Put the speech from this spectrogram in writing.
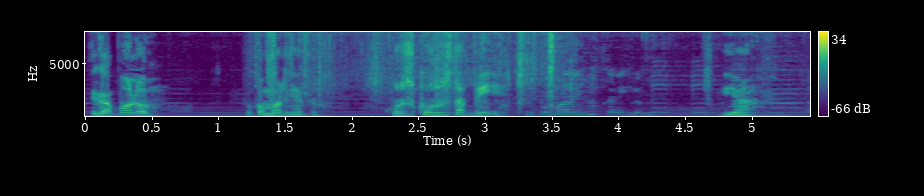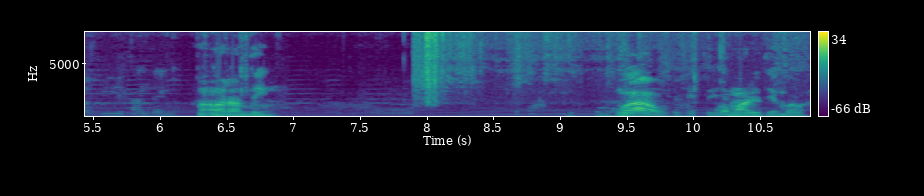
30 Tuh kamarnya tuh. Kurus-kurus tapi ini iya, heeh, ranting. Wow, ya. komari yang bawah.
